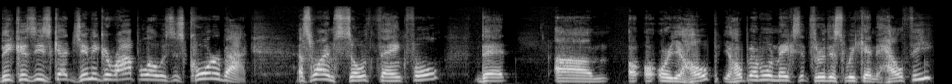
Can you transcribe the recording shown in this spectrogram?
Because he's got Jimmy Garoppolo as his quarterback." That's why I'm so thankful that um, or, or you hope you hope everyone makes it through this weekend healthy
